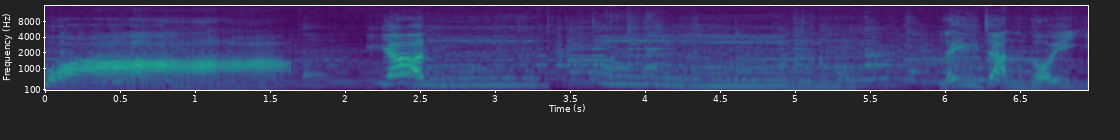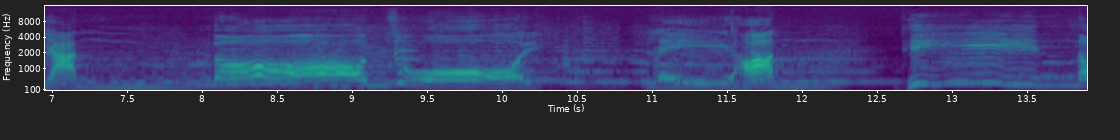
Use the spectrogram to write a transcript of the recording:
话因你真佢人。我在离恨天内。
